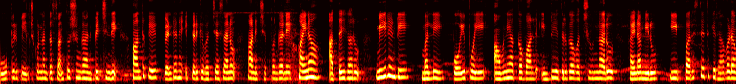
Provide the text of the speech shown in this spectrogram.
ఊపిరి పీల్చుకున్నంత సంతోషంగా అనిపించింది. అందుకే వెంటనే ఇక్కడికి వచ్చేశాను అని చెప్పగానే అయినా అత్తయ్య గారు మీరేంటి? మళ్ళీ పోయిపోయి అవని అక్క వాళ్ళ ఇంటి ఎదురుగా వచ్చి ఉన్నారు. అయినా మీరు ఈ పరిస్థితికి రావడం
